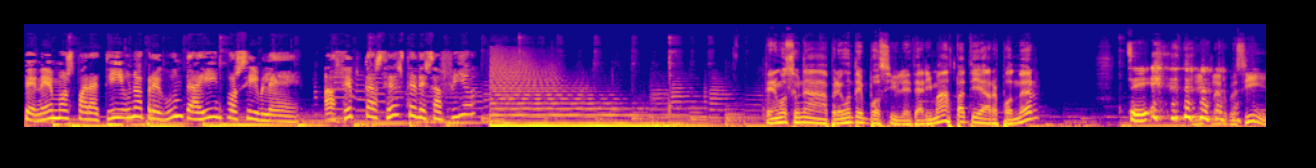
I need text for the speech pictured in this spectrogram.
Tenemos para ti una pregunta imposible. ¿Aceptas este desafío? Tenemos una pregunta imposible. ¿Te animás, Pati, a responder? Sí. Sí, claro que sí.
